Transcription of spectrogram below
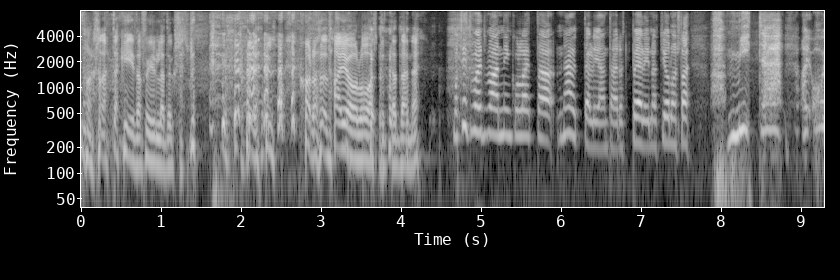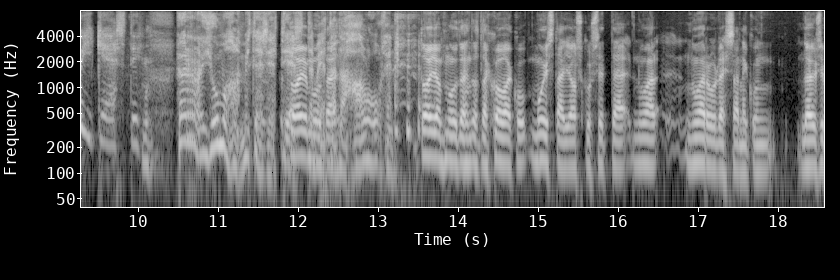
Sanoin, että kiitos yllätyksestä. Odotetaan jouluostetta tänne. Mut sit voit vaan niinku laittaa näyttelijän taidot peliin, että jolloin sitä, mitä? Ai oikeesti? Herra Jumala, miten se tiesi, että muuten- tätä halusin? Toi on muuten tota kova, kun muistan joskus sitten nuor, nuoruudessani, kun löysi,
